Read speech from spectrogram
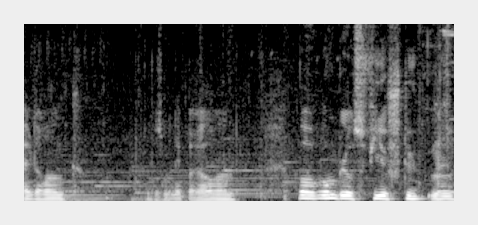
Heiltrank. Muss man nicht brauchen. Warum bloß vier Stück, ne?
